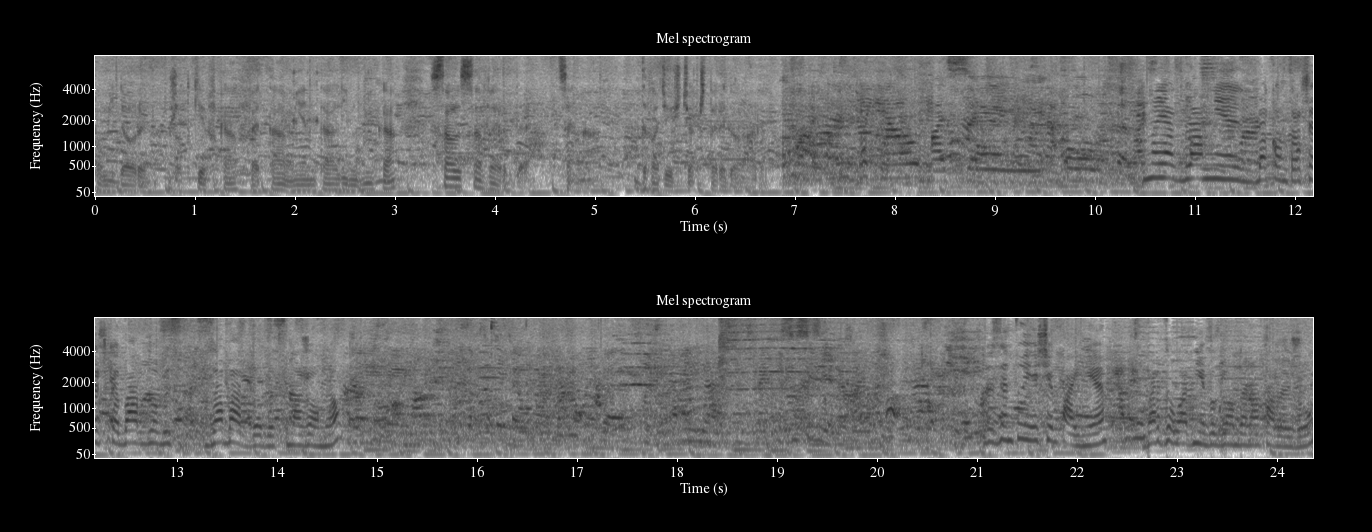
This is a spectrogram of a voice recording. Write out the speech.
pomidory, rzodkiewka, feta, mięta, limonka, salsa verde. Cena 24 dolary. No jak dla mnie bekon troszeczkę bardzo za bardzo wysmażony. Prezentuje się fajnie, bardzo ładnie wygląda na talerzu.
